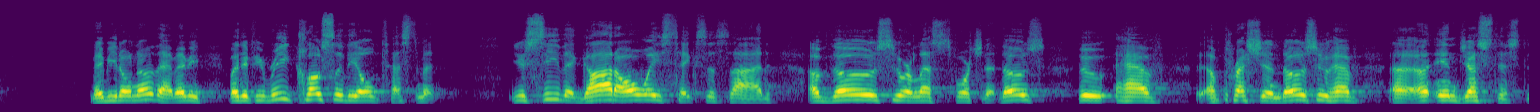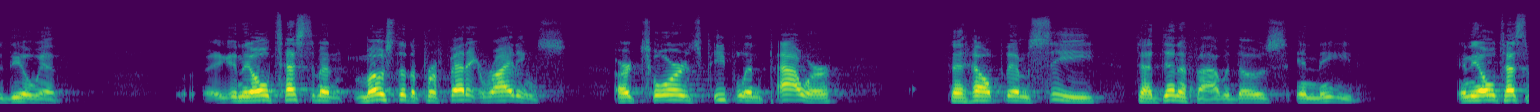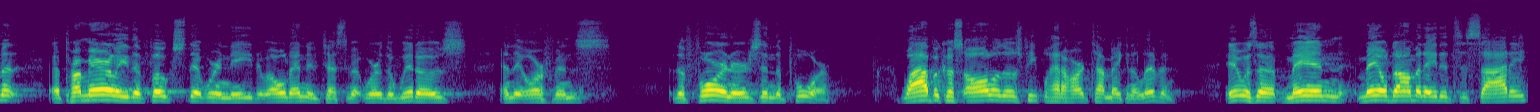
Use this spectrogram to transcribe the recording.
Maybe you don't know that. Maybe, but if you read closely the Old Testament, you see that God always takes the side of those who are less fortunate, those who have oppression, those who have uh, injustice to deal with. In the Old Testament, most of the prophetic writings are towards people in power to help them see to identify with those in need. In the Old Testament, uh, primarily the folks that were in need, Old and New Testament, were the widows and the orphans, the foreigners and the poor. Why? Because all of those people had a hard time making a living. It was a man, male dominated society.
